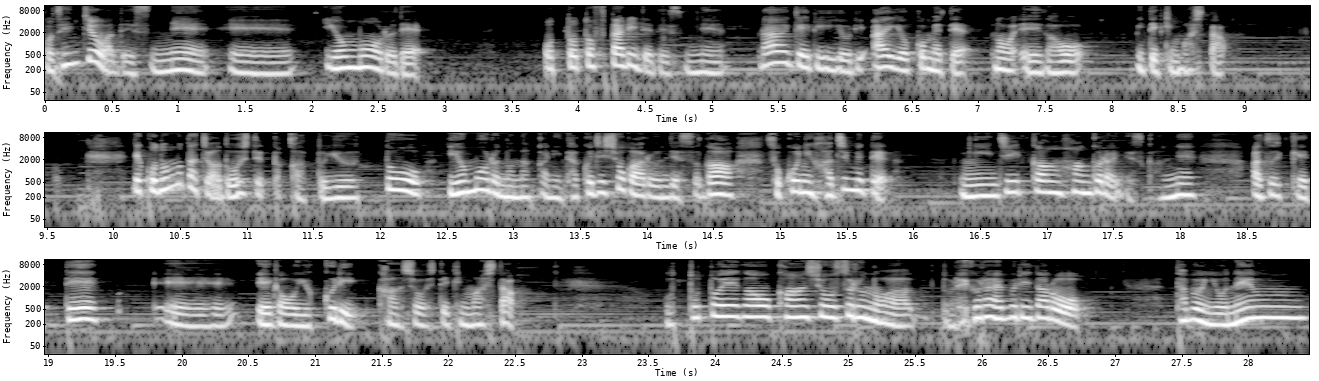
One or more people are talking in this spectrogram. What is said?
午前中はですね、えー、イオンモールで夫と2人でですね「ラーゲリーより愛を込めて」の映画を見てきました。で子どもたちはどうしてたかというとイオンモールの中に託児所があるんですがそこに初めて2時間半ぐらいですかね預けて、えー、映画をゆっくり鑑賞してきました。夫と映画を鑑賞するのはどれぐらいぶりだろう？多分4年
